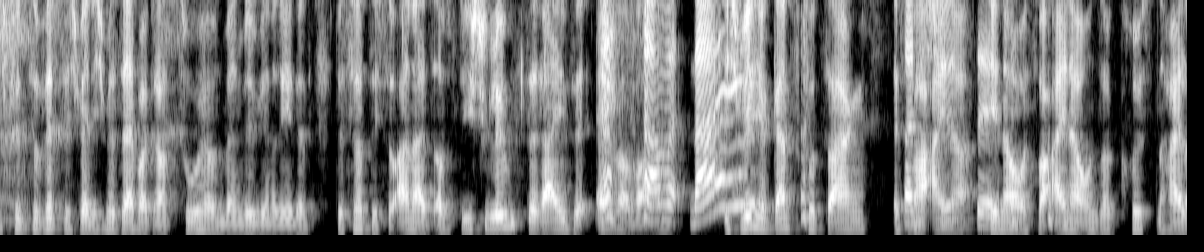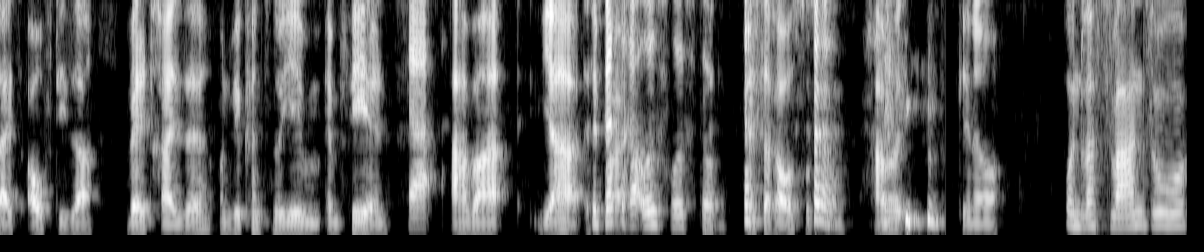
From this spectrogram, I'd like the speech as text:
Ich finde es so witzig, wenn ich mir selber gerade zuhöre und wenn Vivian redet. Das hört sich so an, als ob es die schlimmste Reise ever war. Aber nein. Ich will hier ganz kurz sagen, es war, war einer, genau, es war einer unserer größten Highlights auf dieser Weltreise und wir können es nur jedem empfehlen. Ja. Aber ja, es mit besserer Ausrüstung. Bessere Ausrüstung. Aber genau. Und was waren so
